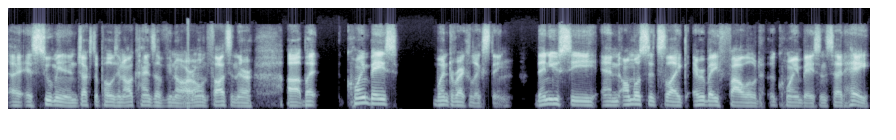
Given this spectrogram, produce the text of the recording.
uh, assuming and juxtaposing all kinds of you know our own thoughts in there, uh, but Coinbase went direct listing. Then you see, and almost it's like everybody followed Coinbase and said, "Hey,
